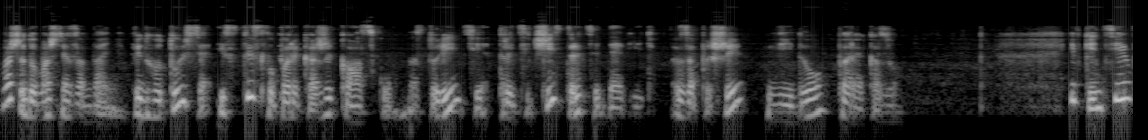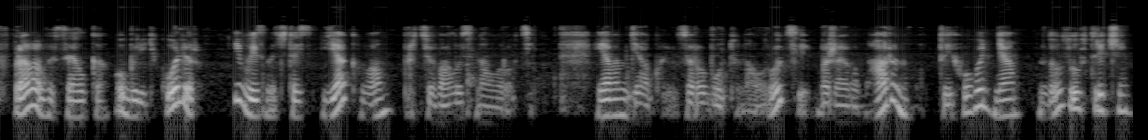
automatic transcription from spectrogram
Ваше домашнє завдання. Підготуйся і стисло перекажи казку на сторінці 36-39. Запиши відео переказу. І в кінці вправа веселка. Оберіть колір і визначтесь, як вам працювалось на уроці. Я вам дякую за роботу на уроці. Бажаю вам гарного, тихого дня. До зустрічі!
